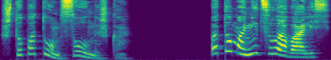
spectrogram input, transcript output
«Что потом, солнышко?» «Потом они целовались»,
